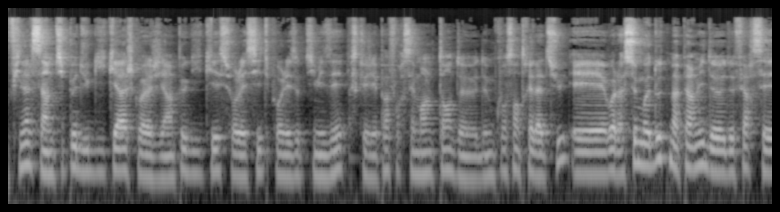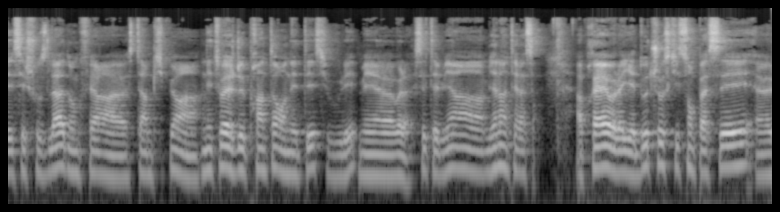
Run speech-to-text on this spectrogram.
Au final, c'est un petit peu du geekage, quoi. J'ai un peu geeké sur les sites pour les optimiser parce que j'ai pas forcément le temps de, me concentrer là-dessus. Et voilà, ce mois d'août m'a permis de, faire ces, choses-là, donc faire, euh, c'était un petit peu un nettoyage de printemps en été, si vous voulez. Mais euh, voilà, c'était bien, bien intéressant. Après, voilà, il y a d'autres choses qui sont passées. Euh,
